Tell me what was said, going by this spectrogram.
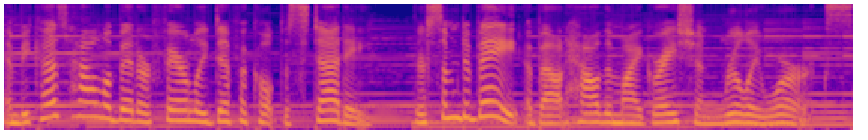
And because halibut are fairly difficult to study, there's some debate about how the migration really works.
